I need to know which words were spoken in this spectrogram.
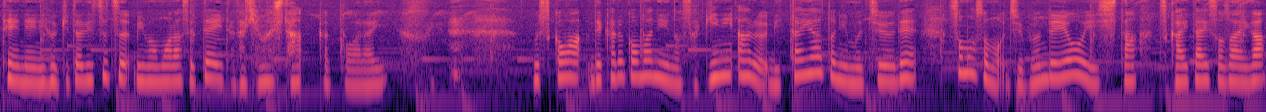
丁寧に拭き取りつつ見守らせていただきました。かっこ笑い。息子はデカルコマニーの先にある立体アートに夢中でそもそも自分で用意した使いたい素材が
